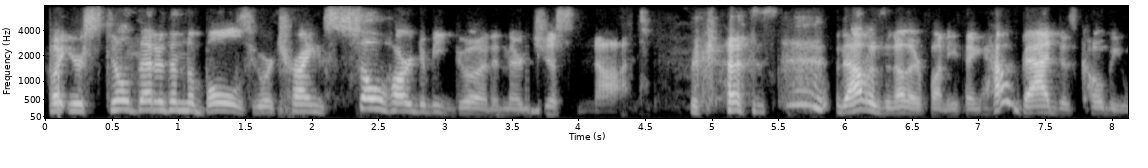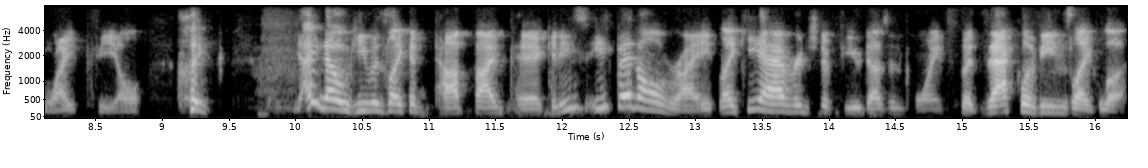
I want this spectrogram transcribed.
But you're still better than the Bulls, who are trying so hard to be good, and they're just not. Because that was another funny thing. How bad does Coby White feel? Like, I know he was like a top five pick, and he's he's been all right. Like he averaged a few dozen points, but Zach LaVine's like, look,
